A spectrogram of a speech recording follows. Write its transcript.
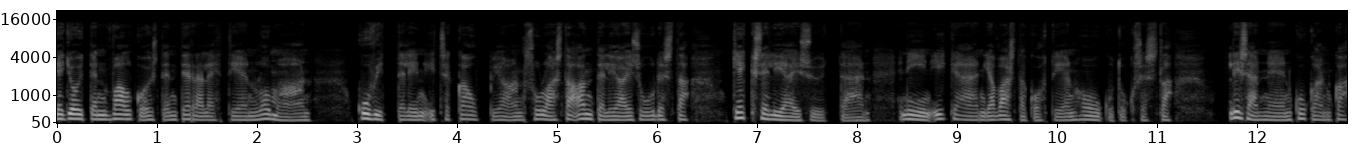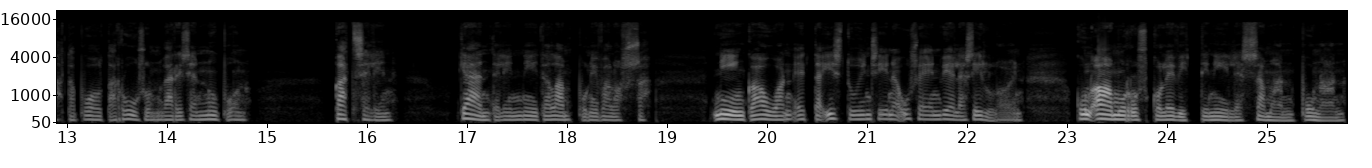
ja joiden valkoisten terälehtien lomaan Kuvittelin itse kauppiaan sulasta anteliaisuudesta, kekseliäisyyttään, niin ikään ja vastakohtien houkutuksesta, lisänneen kukan kahta puolta ruusun värisen nupun. Katselin, kääntelin niitä lamppuni valossa, niin kauan, että istuin siinä usein vielä silloin, kun aamurusko levitti niille saman punan,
